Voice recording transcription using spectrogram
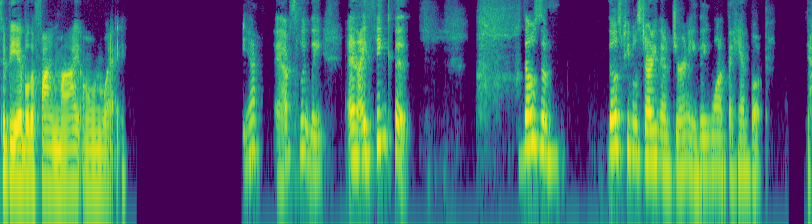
to be able to find my own way. Yeah, absolutely. And I think that those of those people starting their journey, they want the handbook. Yeah.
